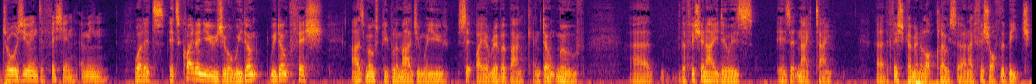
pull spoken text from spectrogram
draws you into fishing? I mean, Well, it's it's quite unusual. We don't we don't fish as most people imagine, where you sit by a riverbank and don't move. Uh, the fishing I do is is at night time. Uh, the fish come in a lot closer, and I fish off the beach.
